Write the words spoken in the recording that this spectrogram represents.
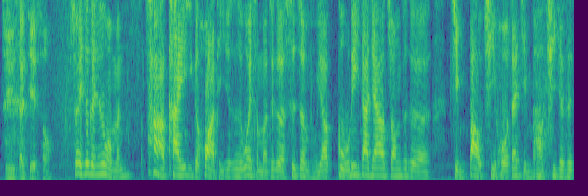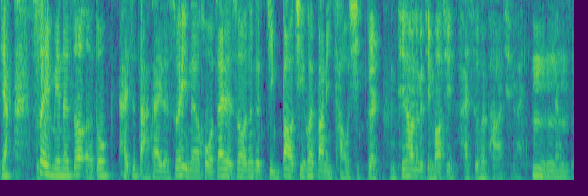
继续再接收。所以这个就是我们岔开一个话题，就是为什么这个市政府要鼓励大家要装这个警报器？火灾警报器就是这样，睡眠的时候耳朵还是打开的，所以呢，火灾的时候那个警报器会把你吵醒。对你听到那个警报器还是会爬起来。嗯嗯，这样子。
